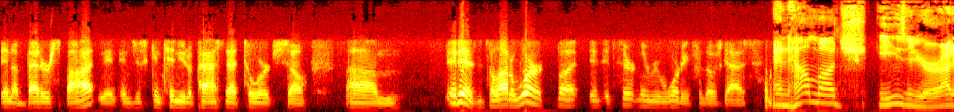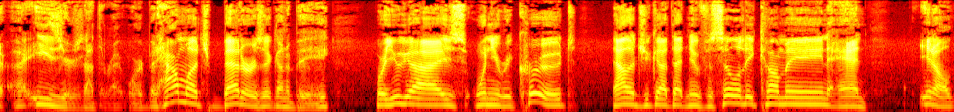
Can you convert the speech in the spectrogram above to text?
in a better spot and, and just continue to pass that torch so um it is. It's a lot of work, but it, it's certainly rewarding for those guys. And how much easier? Uh, easier is not the right word, but how much better is it going to be for you guys when you recruit now that you got that new facility coming and you know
